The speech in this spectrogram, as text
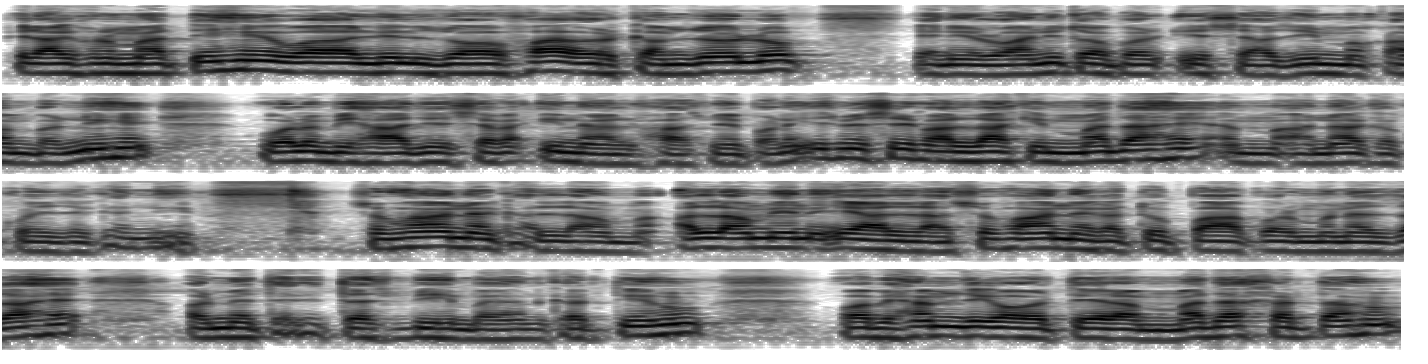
پھر آگے فرماتے ہیں وہ للضوفا اور کمزور لوگ یعنی روحانی طور پر اس عظیم مقام پر نہیں ہے وہ لوگ بھی حاضر سے ان الفاظ میں پڑھیں۔ اس میں صرف اللہ کی مدہ ہے، انا کا کوئی ذکر نہیں سبحانہ کا اللہ اللہ یعنی اے اللہ سبحانہ کا تو پاک اور منزہ ہے۔ اور میں تیری تسبیح بیان کرتی ہوں۔ وہ بھی ہم جگہ اور تیرا مدح کرتا ہوں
